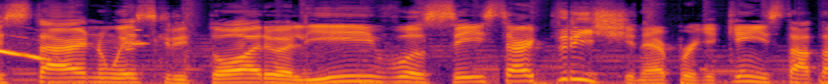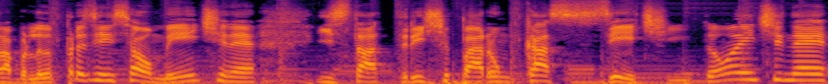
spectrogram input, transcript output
estar num escritório ali e você estar triste, né? Porque quem está trabalhando presencialmente, né, está triste para um cacete. Então a gente, né,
